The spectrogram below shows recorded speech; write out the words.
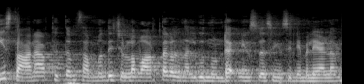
ഈ സ്ഥാനാർത്ഥിത്വം സംബന്ധിച്ചുള്ള വാർത്തകൾ നൽകുന്നുണ്ട്. ന്യൂസ് ഡെസ്ക് ന്യൂസിന്റെ മലയാളം.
